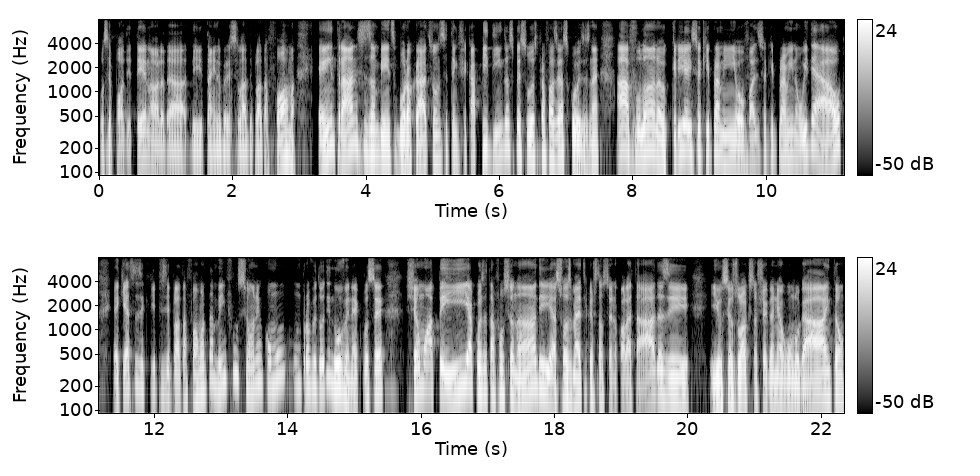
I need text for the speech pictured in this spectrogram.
você pode ter na hora da, de estar tá indo para esse lado de plataforma é entrar nesses ambientes burocráticos onde você tem que ficar pedindo às pessoas para fazer as coisas, né? Ah, fulano, cria isso aqui para mim, ou faz isso aqui para mim. Não, o ideal é que essas equipes de plataforma também funcionem como um, provedor de nuvem, né? Que você chama uma API, a coisa está funcionando e as suas métricas estão sendo coletadas e, e os seus logs estão chegando em algum lugar. Então,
